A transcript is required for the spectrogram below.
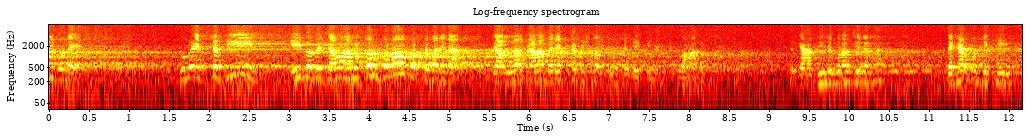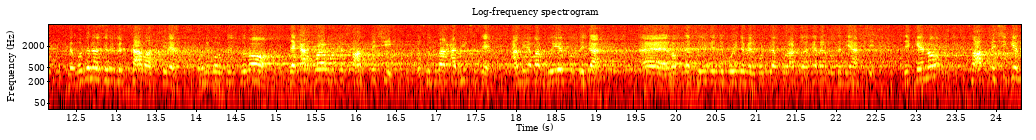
জীবনে কোনো একটা দিন এইভাবে যাওয়া আমি কল্পনাও করতে পারি না যে আল্লাহর কালামের একটা পৃষ্ঠাও তোমাকে দেখি কোরআন ছিলেন না। দেখার মধ্যে কি মদিনা শরীফের সাহাব ছিলেন উনি বলতেন শুনো, দেখার পরের মধ্যে সাত বেশি। রসুল্লাহ হাদিস আছে। আমি আমার বইয়ের মধ্যে এটা রমজান শরীফের যে বইটা বের করছিলাম, কোরআন এখানের মধ্যে নিয়ে আসছি। যে কেন? সাত বেশি কেন?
